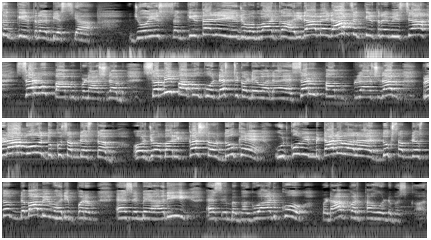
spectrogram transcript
संकीर्तन व्यस्या जो ये संकीर्तन है, ये जो भगवान का हरिनाम है, नाम संकीर्तन व्यस्या सर्व पाप प्रणाशनम सभी पापों को नष्ट करने वाला है। सर्व पाप प्रणाशनम प्रणामो दुख शब्दस्तम और जो हमारे कष्ट और दुख है उनको भी मिटाने वाला है। दुख शब्दस्तम नमामि हरि परम। ऐसे में हरि ऐसे में भगवान को प्रणाम करता हूँ नमस्कार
